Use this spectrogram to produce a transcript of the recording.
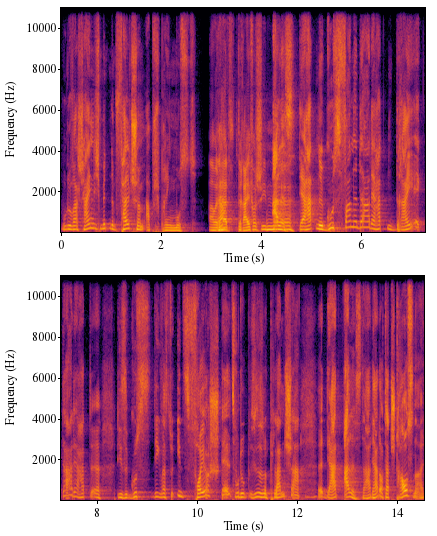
wo du wahrscheinlich mit einem Fallschirm abspringen musst. Aber Ja? der hat drei verschiedene. Alles. Der hat eine Gusspfanne da, der hat ein Dreieck da, der hat äh, diese Gussding, was du ins Feuer stellst, wo du wie so eine Plancha, äh, der hat alles da. Der hat auch das Straußenei,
